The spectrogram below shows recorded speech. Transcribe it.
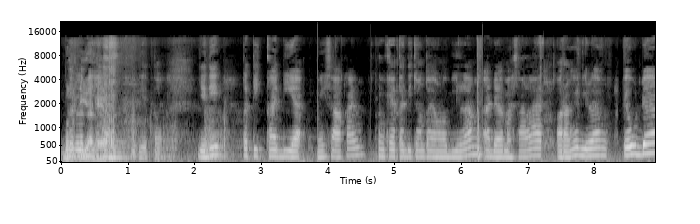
Berlebihan ya. berlebihan gitu jadi ketika dia misalkan kayak tadi contoh yang lo bilang ada masalah orangnya bilang ya udah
